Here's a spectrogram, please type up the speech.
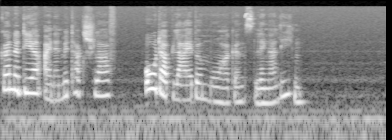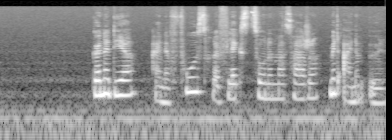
Gönne dir einen Mittagsschlaf oder bleibe morgens länger liegen. Gönne dir eine Fußreflexzonenmassage mit einem Öl.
